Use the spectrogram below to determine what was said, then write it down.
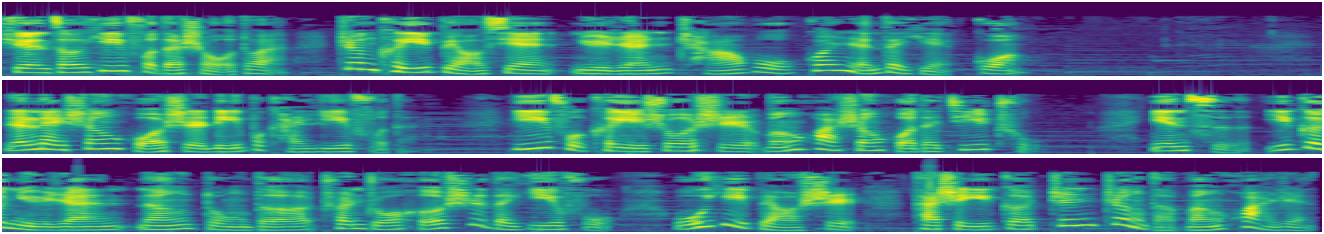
选择衣服的手段，正可以表现女人察物观人的眼光。人类生活是离不开衣服的，衣服可以说是文化生活的基础。因此，一个女人能懂得穿着合适的衣服，无意表示她是一个真正的文化人。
